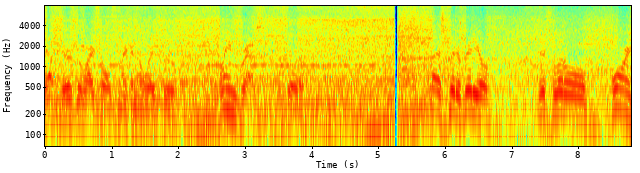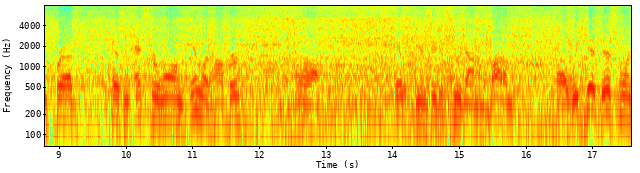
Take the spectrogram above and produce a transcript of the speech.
Yep, there's the rice hulls making their way through. Clean press, sort of. Last bit of video. This little four-inch press has an extra long inlet hopper. Uh, it, you can see the screw down on the bottom. Uh, we did this one,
